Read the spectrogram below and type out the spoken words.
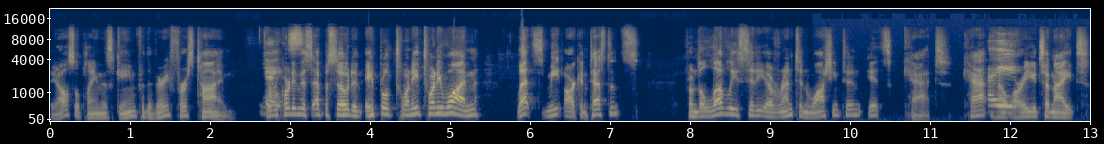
They're also playing this game for the very first time. We're recording this episode in April 2021. Let's meet our contestants. From the lovely city of Renton, Washington, it's Kat. Kat, how are you tonight?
